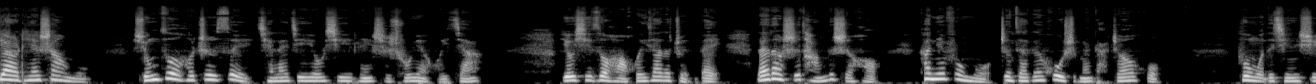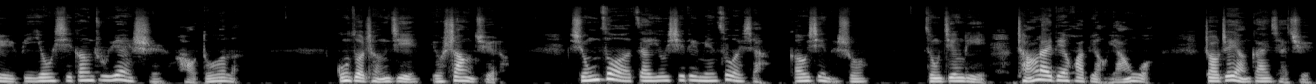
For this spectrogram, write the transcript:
第二天上午，熊作和智穗前来接尤西临时出院回家。尤西做好回家的准备，来到食堂的时候，看见父母正在跟护士们打招呼。父母的情绪比尤西刚住院时好多了，工作成绩又上去了。熊座在尤西对面坐下，高兴地说：“总经理常来电话表扬我，照这样干下去。”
